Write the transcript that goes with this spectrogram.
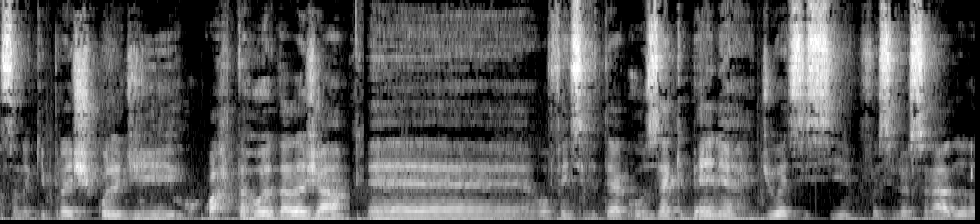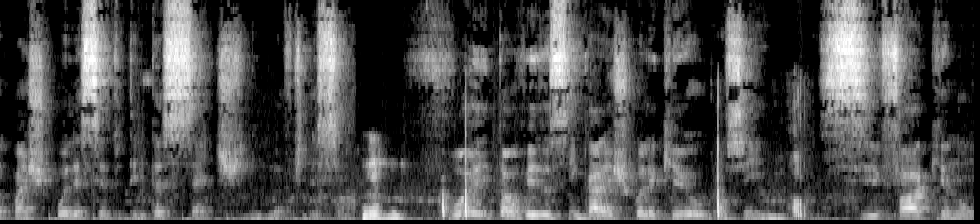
Passando aqui para a escolha de quarta rodada já. É... Offensive tackle Zach Banner, de USC, foi selecionado com a escolha 137 do draft desse ano. Uhum. Foi talvez assim, cara, a escolha que eu, assim, se falar que eu não.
